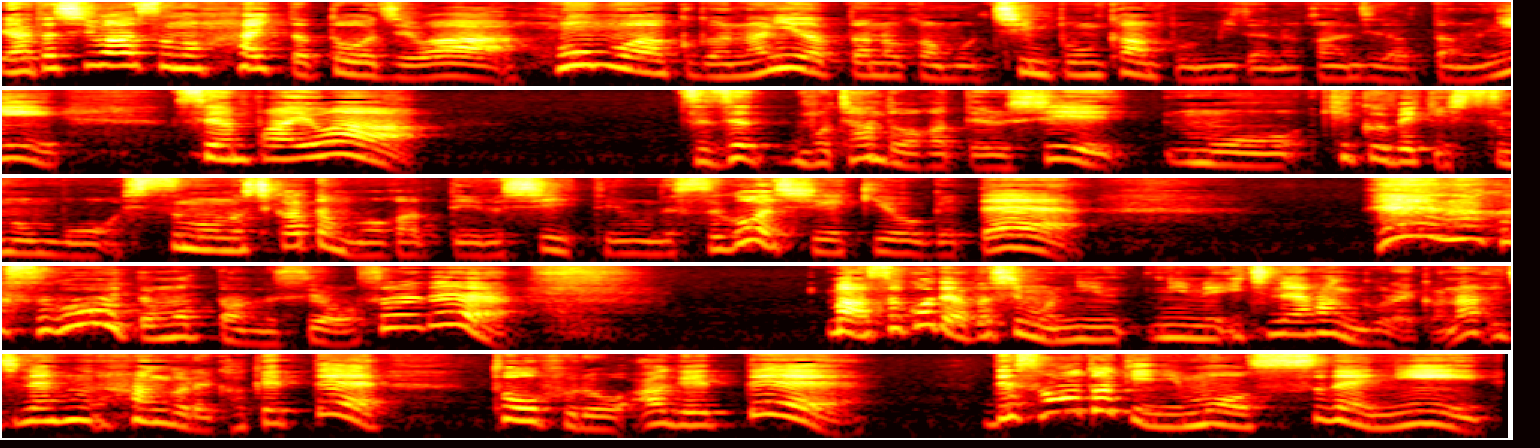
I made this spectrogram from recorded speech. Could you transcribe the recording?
で、私はその入った当時は、ホームワークが何だったのかもちんぷんかんぷんみたいな感じだったのに、先輩は、全然もうちゃんと分かってるし、もう聞くべき質問も、質問の仕方も分かっているしっていうのですごい刺激を受けて、えー、なんかすごいって思ったんですよ。それで、まあそこで私も 2, 2年、1年半ぐらいかな ?1 年半ぐらいかけて、 TOEFL を上げて、で、その時にもうすでに、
